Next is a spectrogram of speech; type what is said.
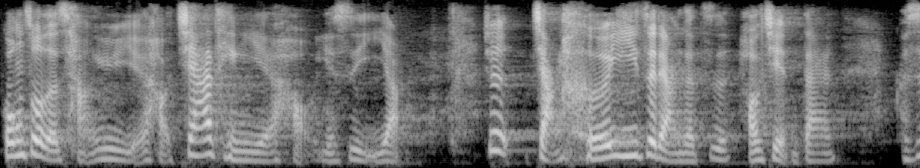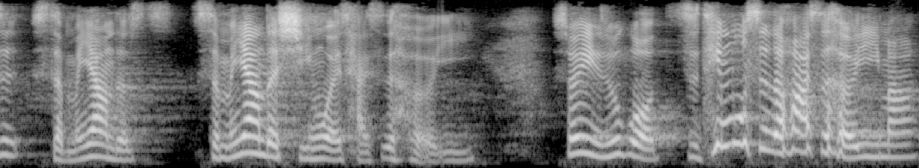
工作的场域也好，家庭也好，也是一样。就是讲合一这两个字好简单，可是什么样的什么样的行为才是合一？所以如果只听牧师的话是合一吗？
